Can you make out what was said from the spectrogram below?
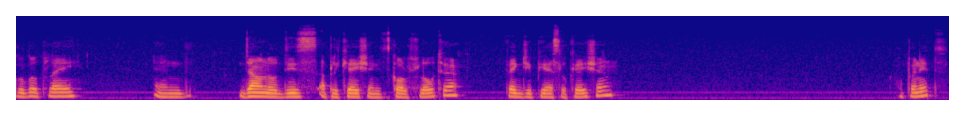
Google Play and download this application. It's called Floater fake GPS location. Open it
